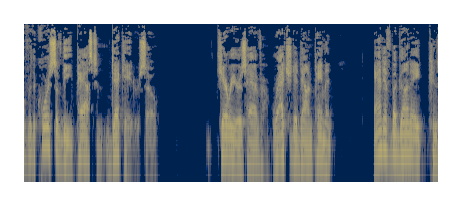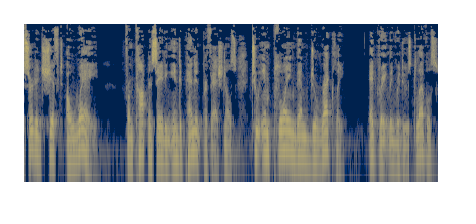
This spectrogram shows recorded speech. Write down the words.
Over the course of the past decade or so, carriers have ratcheted down payment and have begun a concerted shift away from compensating independent professionals to employing them directly at greatly reduced levels.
